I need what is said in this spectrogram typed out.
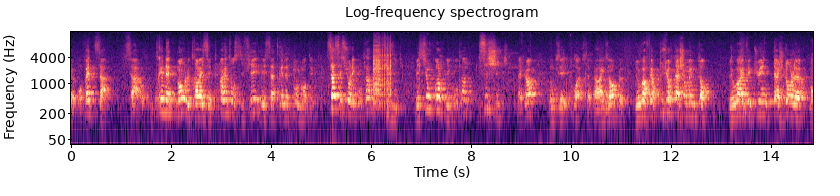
euh, en fait, ça, ça, très nettement, le travail s'est intensifié et ça a très nettement augmenté. Ça, c'est sur les contraintes. Mais si on prend les contraintes psychiques, d'accord? Donc c'est par exemple, devoir faire plusieurs tâches en même temps, devoir effectuer une tâche dans l'heure. Bon,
